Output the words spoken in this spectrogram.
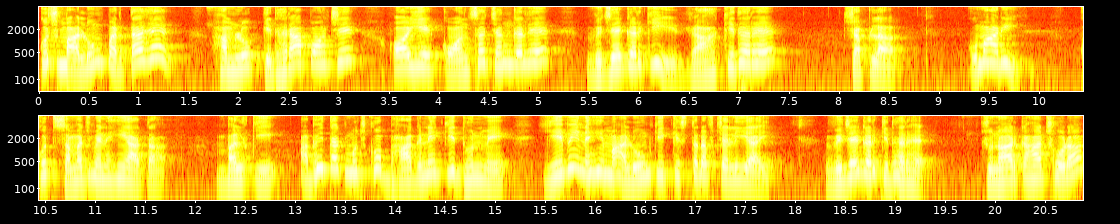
कुछ मालूम पड़ता है? हम लोग किधर आ पहुँचे? और ये कौन सा जंगल है? विजयगढ़ की राह किधर है? चपला, कुमारी, कुछ समझ में नहीं आता। बल्कि अभी तक मुझको भागने की धुन में ये भी नहीं मालूम कि किस तरफ़ चली आई। विजयगढ़ किधर है? चुनार कहाँ छोड़ा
